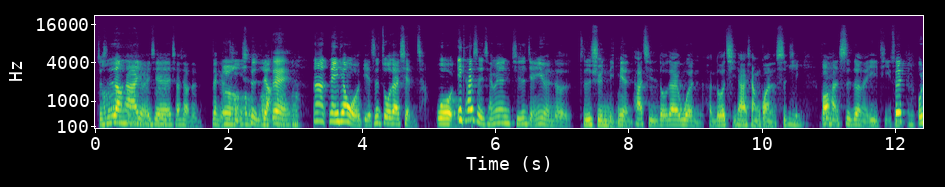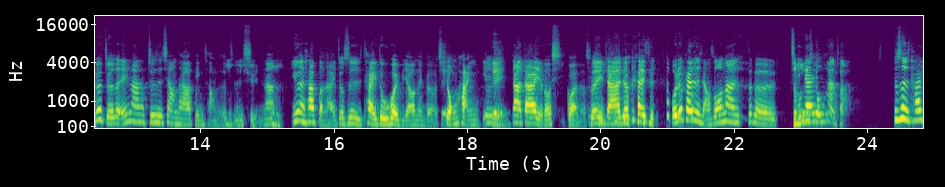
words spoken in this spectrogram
就是让他有一些小小的那个提示，这样。对。那那一天我也是坐在现场。我一开始前面其实检议员的咨询里面，他其实都在问很多其他相关的事情，包含市政的议题。所以我就觉得，哎，那就是像他平常的咨询。那因为他本来就是态度会比较那个凶悍一点，对。那大家也都习惯了，所以大家就开始，我就开始想说，那这个 怎么个凶悍法？就是他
